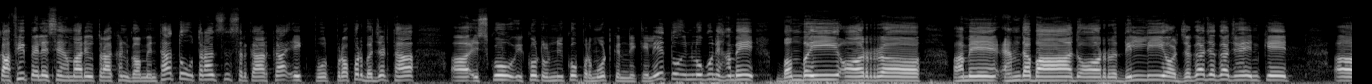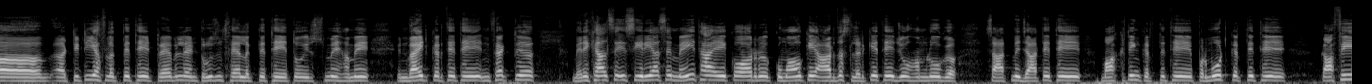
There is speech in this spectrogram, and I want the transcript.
काफ़ी पहले से हमारे उत्तराखंड गवर्नमेंट था तो उत्तराखंड सरकार का एक प्रॉपर बजट था इसको इको टूरिज़्म को प्रमोट करने के लिए। तो इन लोगों ने हमें बम्बई और हमें अहमदाबाद और दिल्ली और जगह जगह जो है इनके टीटीएफ लगते थे ट्रैवल एंड टूरिज़्म फेयर लगते थे तो इसमें हमें इनवाइट करते थे। इनफैक्ट मेरे ख्याल से इस एरिया से मैं ही था, एक और कुमाऊँ के आठ दस लड़के थे जो हम लोग साथ में जाते थे मार्केटिंग करते थे प्रमोट करते थे। काफ़ी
